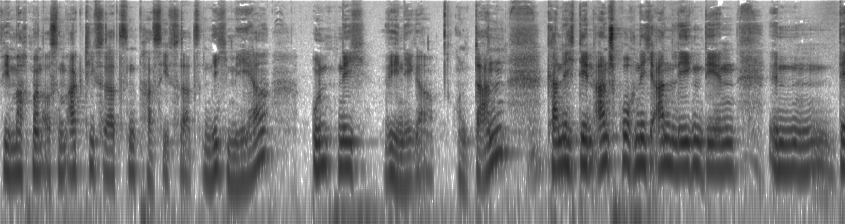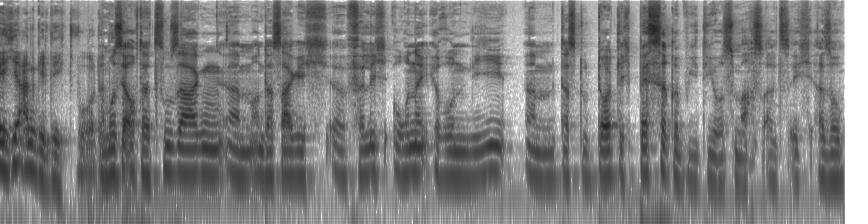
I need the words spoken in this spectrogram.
Wie macht man aus einem Aktivsatz einen Passivsatz? Nicht mehr und nicht weniger. Und dann kann ich den Anspruch nicht anlegen, den, in, der hier angelegt wurde. Man muss ja auch dazu sagen, ähm, und das sage ich äh, völlig ohne Ironie, ähm, dass du deutlich bessere Videos machst als ich. Also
